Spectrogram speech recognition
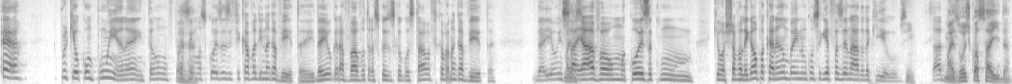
É, porque eu compunha, né? Então fazia Aham. umas coisas e ficava ali na gaveta. E daí eu gravava outras coisas que eu gostava, ficava na gaveta. Daí eu ensaiava uma coisa com que eu achava legal pra caramba e não conseguia fazer nada daquilo, Sim. sabe? Mas hoje com a saída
